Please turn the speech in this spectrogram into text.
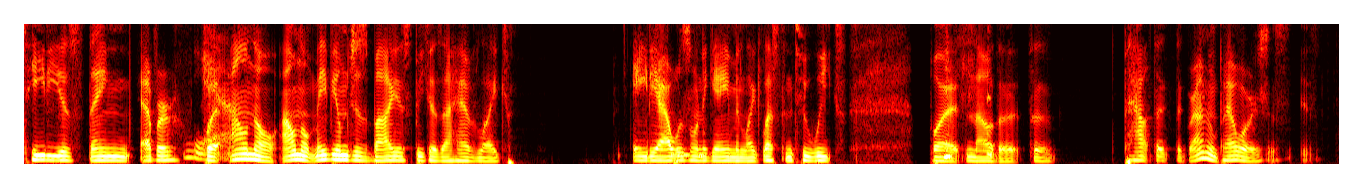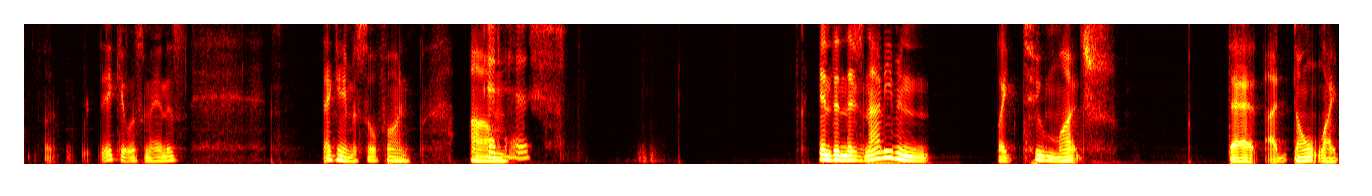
tedious thing ever. Yeah. But I don't know. I don't know. Maybe I'm just biased because I have like 80 hours on the mm-hmm. game in like less than two weeks. But no, the the the, the ground and power is just is ridiculous, man. It's that game is so fun. Um, it is. And then there's not even like too much that I don't like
